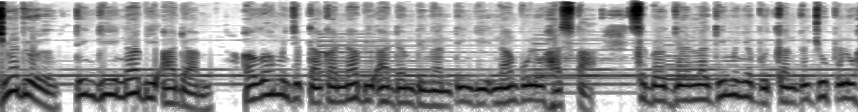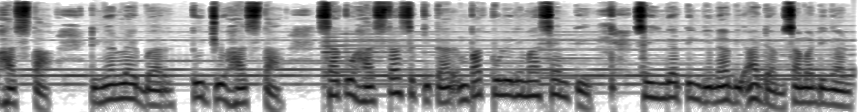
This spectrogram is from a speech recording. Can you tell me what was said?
Judul Tinggi Nabi Adam Allah menciptakan Nabi Adam dengan tinggi 60 hasta. Sebagian lagi menyebutkan 70 hasta dengan lebar 7 hasta. Satu hasta sekitar 45 cm sehingga tinggi Nabi Adam sama dengan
